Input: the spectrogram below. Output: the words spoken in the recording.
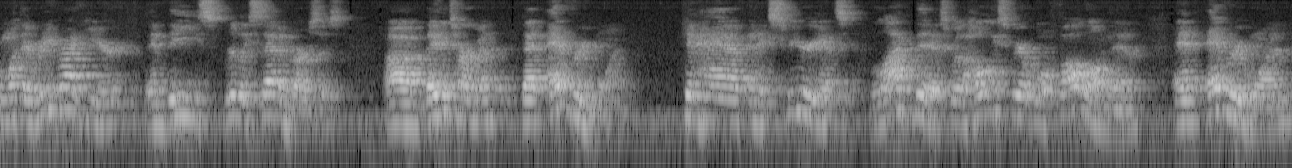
from what they read right here in these really seven verses, uh, they determine that everyone can have an experience like this where the Holy Spirit will fall on them and everyone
